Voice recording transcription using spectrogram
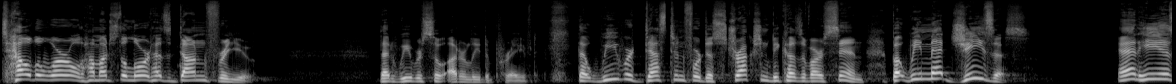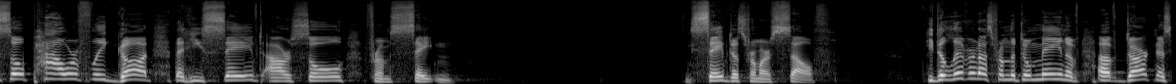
Tell the world how much the Lord has done for you. That we were so utterly depraved, that we were destined for destruction because of our sin, but we met Jesus. And he is so powerfully God that he saved our soul from Satan. He saved us from ourself. He delivered us from the domain of, of darkness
